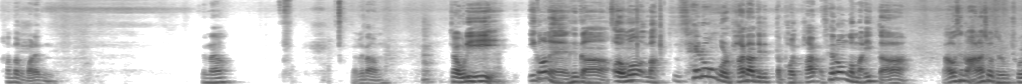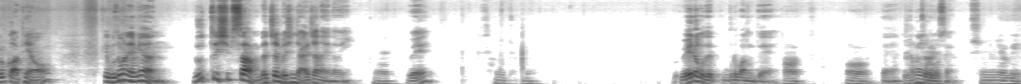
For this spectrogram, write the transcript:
한다고 말했는데. 됐나요? 자, 그 다음. 자, 우리 이거는 그러니까 어뭐 막 새로운 걸 받아들였다, 버- 바- 새로운 것만 있다. 라고 생각 안 하셔도 될- 좋을 것 같아요. 그게 무슨 말이냐면 루트 13 몇 점 몇인지 알잖아요, 너희. 네. 왜? 3점. 왜라고 내- 물어봤는데. 아, 어, 네, 잘못 물어보세요. 16이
